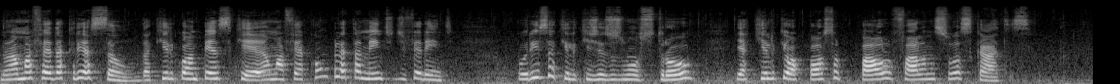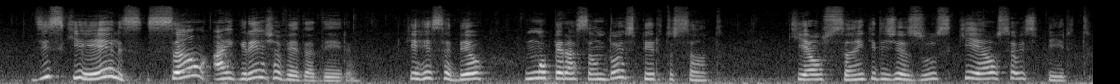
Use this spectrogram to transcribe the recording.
não é uma fé da criação, daquilo que eu penso que é, é uma fé completamente diferente. Por isso aquilo que Jesus mostrou e aquilo que o apóstolo Paulo fala nas suas cartas. Diz que eles são a igreja verdadeira, que recebeu uma operação do Espírito Santo, que é o sangue de Jesus, que é o seu espírito.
